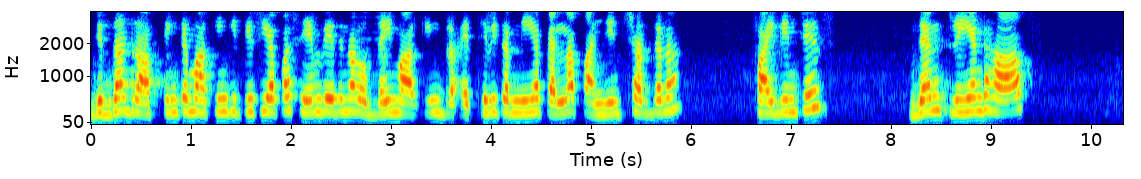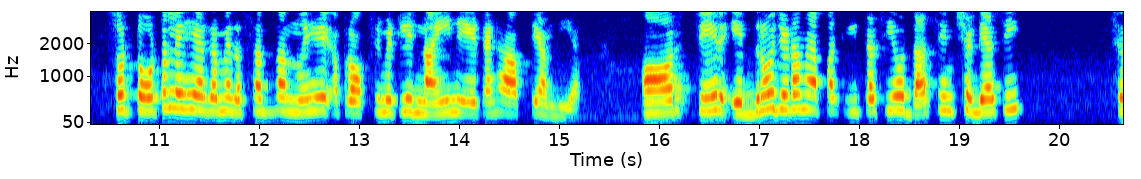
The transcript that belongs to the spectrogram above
ਜਿੱਦਾਂ ਡਰਾਫਟਿੰਗ ਤੇ ਮਾਰਕਿੰਗ ਕੀਤੀ ਸੀ, ਆਪਾਂ ਸੇਮ ਵੇ ਦੇ ਨਾਲ ਉਦਾਂ ਹੀ ਮਾਰਕਿੰਗ ਇੱਥੇ ਵੀ ਕਰਨੀ ਆ। ਪਹਿਲਾਂ 5 ਇੰਚ ਛੱਡ ਦੇਣਾ 5 inches then 3 and half so total ਇਹ, ਅਗਰ ਮੈਂ ਦੱਸਾਂ ਤਾਂ ਤੁਹਾਨੂੰ ਇਹ ਅਪਰੋਕਸੀਮੇਟਲੀ 9 8 ਐਂਡ ਹਾਫ ਤੇ ਆਂਦੀ ਆ। ਔਰ ਫਿਰ ਇਧਰੋਂ ਜਿਹੜਾ ਮੈਂ ਆਪਾਂ ਕੀਤਾ ਸੀ, ਉਹ 10 ਇੰਚ ਛੱਡਿਆ ਸੀ। ਸੋ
